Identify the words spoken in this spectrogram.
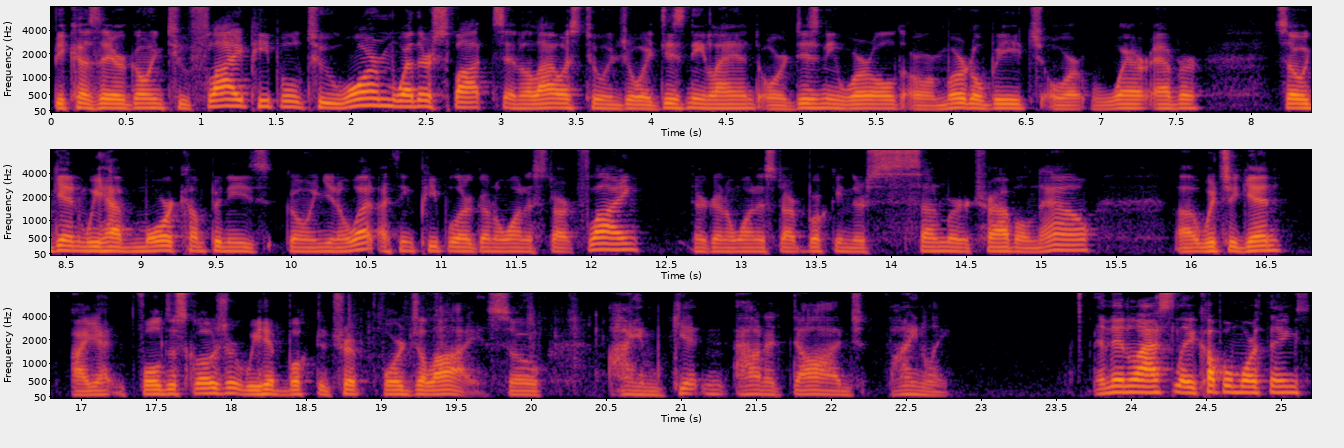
because they are going to fly people to warm weather spots and allow us to enjoy Disneyland or Disney World or Myrtle Beach or wherever. So, again, we have more companies going, you know what? I think people are going to want to start flying. They're going to want to start booking their summer travel now, uh, which again, I full disclosure, we have booked a trip for July. So I am getting out of Dodge finally. And then lastly, a couple more things.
